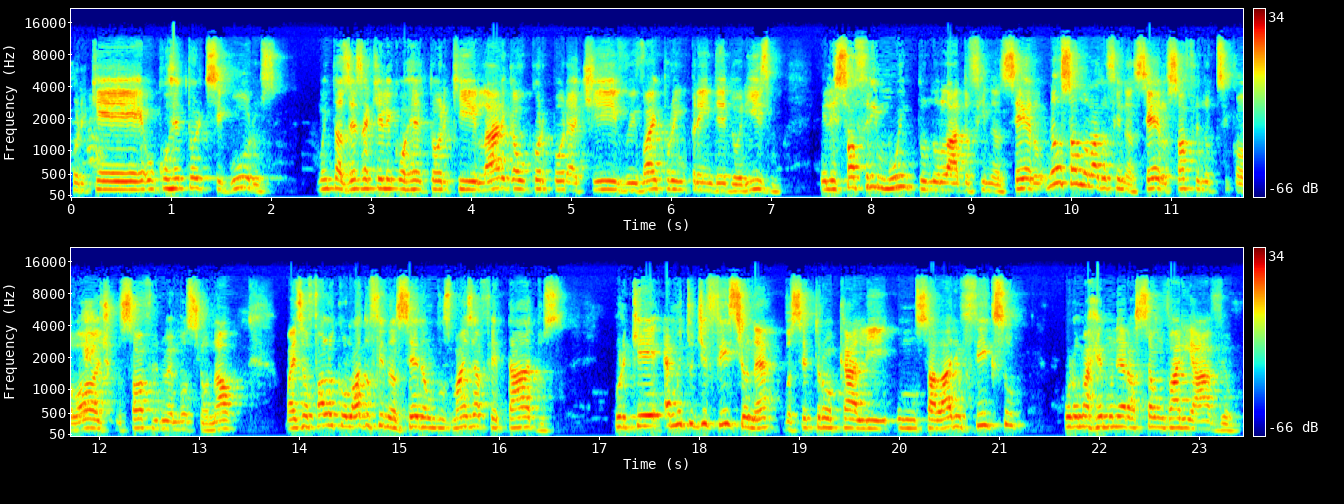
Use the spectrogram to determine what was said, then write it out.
porque o corretor de seguros, muitas vezes aquele corretor que larga o corporativo e vai para o empreendedorismo, ele sofre muito no lado financeiro, não só no lado financeiro, sofre no psicológico, sofre no emocional, mas eu falo que o lado financeiro é um dos mais afetados, porque é muito difícil, né? Você trocar ali um salário fixo por uma remuneração variável,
